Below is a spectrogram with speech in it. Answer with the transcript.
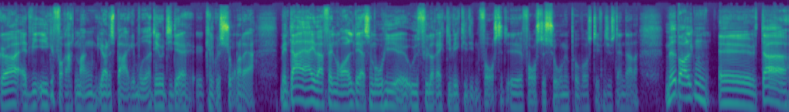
gøre, at vi ikke får ret mange hjørnespark imod, og det er jo de der øh, kalkulationer, der er. Men der er i hvert fald en rolle der, som Ohi øh, udfylder rigtig vigtigt i den forreste, øh, forreste zone på vores defensive standarder. Med bolden, øh, der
